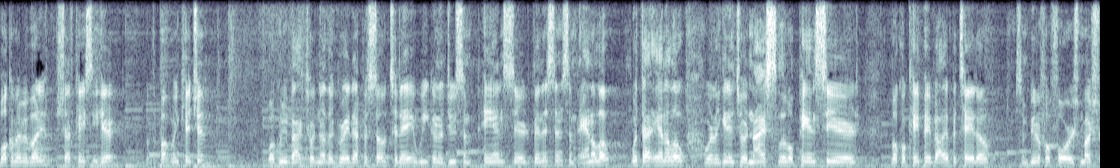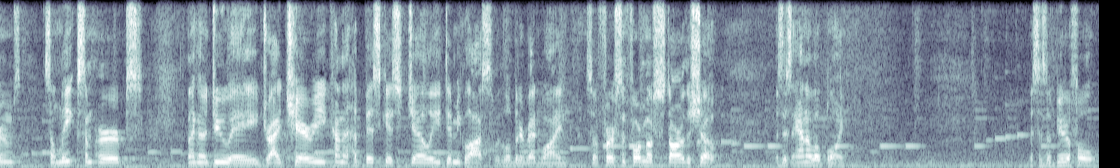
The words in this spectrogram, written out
Welcome everybody, Chef Casey here with the Putman Kitchen. Welcome you back to another great episode. Today we're gonna do some pan-seared venison, some antelope. With that antelope, we're gonna get into a nice little pan-seared local Capay Valley potato, some beautiful foraged mushrooms, some leeks, some herbs. I'm gonna do a dried cherry, kind of hibiscus jelly demi-glace with a little bit of red wine. So first and foremost, star of the show is this antelope loin. This is a beautiful,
